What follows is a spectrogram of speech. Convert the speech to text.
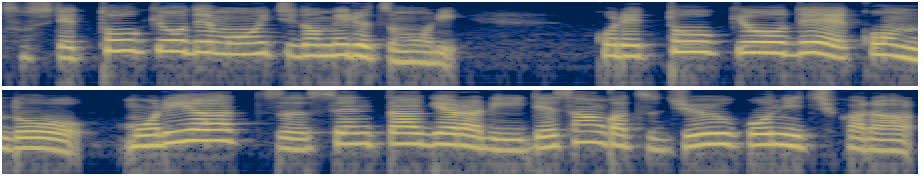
そして東京でもう一度見るつもり。これ東京で今度森アーツセンターギャラリーで3月15日から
